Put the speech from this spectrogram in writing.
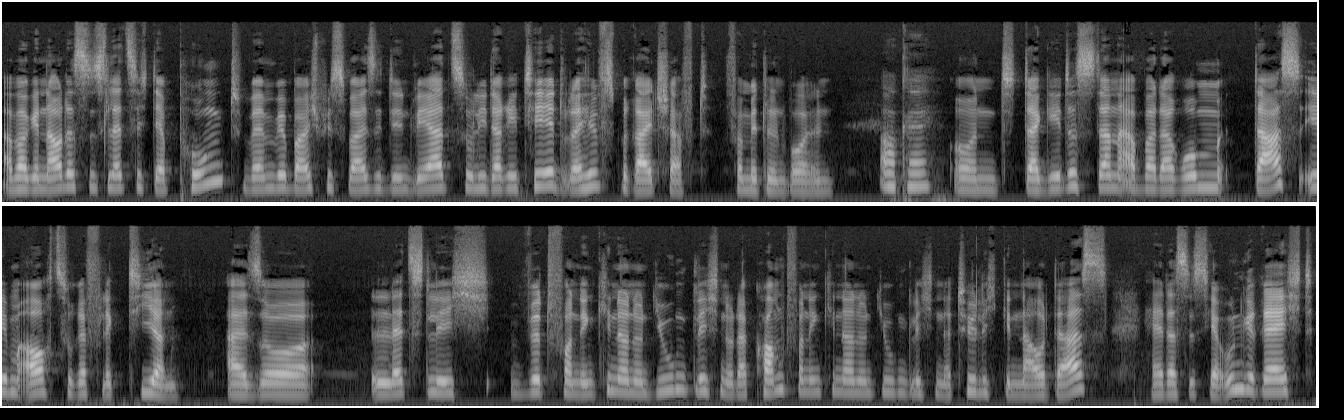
Aber genau das ist letztlich der Punkt, wenn wir beispielsweise den Wert Solidarität oder Hilfsbereitschaft vermitteln wollen. Okay. Und da geht es dann aber darum, das eben auch zu reflektieren. Also letztlich wird von den Kindern und Jugendlichen oder kommt von den Kindern und Jugendlichen natürlich genau das. Hä, das ist ja ungerecht.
